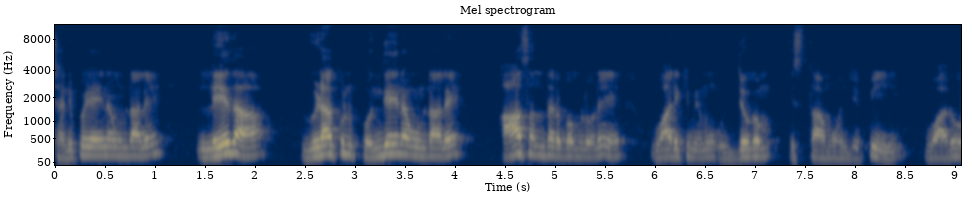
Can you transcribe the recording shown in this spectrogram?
చనిపోయి అయినా ఉండాలి లేదా విడాకులు పొంది అయినా ఉండాలి ఆ సందర్భంలోనే వారికి మేము ఉద్యోగం ఇస్తాము అని చెప్పి వారు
